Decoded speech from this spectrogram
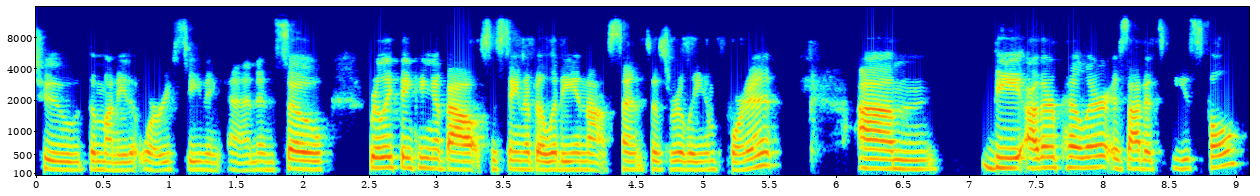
to the money that we're receiving in. And so, really thinking about sustainability in that sense is really important. Um, the other pillar is that it's easeful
